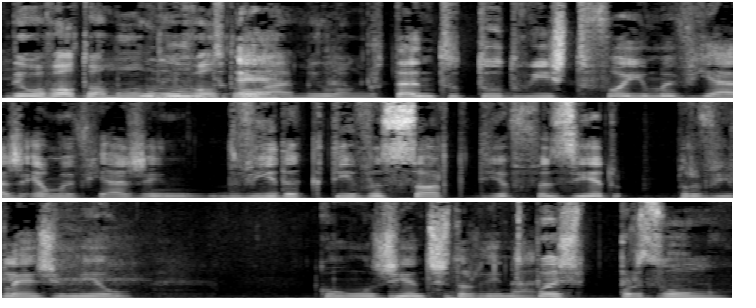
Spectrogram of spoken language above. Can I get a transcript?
deu a volta ao mundo, mundo e voltou é. lá a Milonga. Portanto, tudo isto foi uma viagem, é uma viagem de vida que tive a sorte de a fazer, privilégio meu, com gente extraordinária. Depois presumo,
